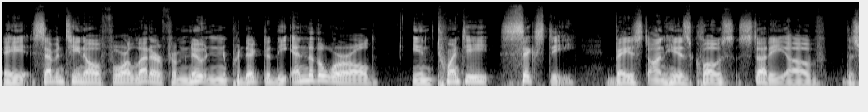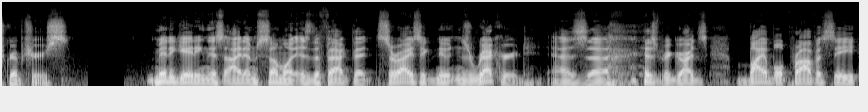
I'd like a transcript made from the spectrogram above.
a 1704 letter from Newton predicted the end of the world in 2060 based on his close study of the scriptures. Mitigating this item somewhat is the fact that Sir Isaac Newton's record as, uh, as regards Bible prophecy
